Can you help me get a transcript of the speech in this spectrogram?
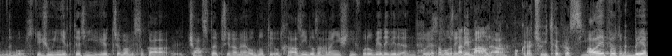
nebo stěžují někteří, že třeba vysoká část té přidané hodnoty odchází do zahraniční v podobě dividend. To je samozřejmě to tady mám, pravda. Tak pokračujte, prosím. Ale je, pro, je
